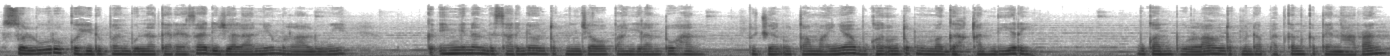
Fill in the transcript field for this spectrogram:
Seluruh kehidupan Bunda Teresa dijalani melalui keinginan besarnya untuk menjawab panggilan Tuhan. Tujuan utamanya bukan untuk memegahkan diri, bukan pula untuk mendapatkan ketenaran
